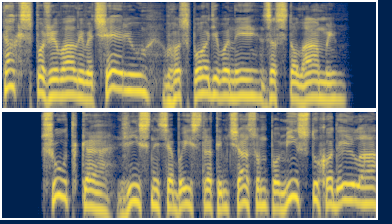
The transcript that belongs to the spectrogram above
Так споживали вечерю в господі вони за столами. Чутка, вісниця бистра, тим часом по місту ходила,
